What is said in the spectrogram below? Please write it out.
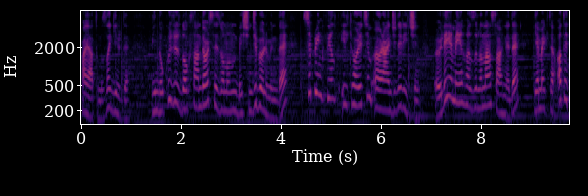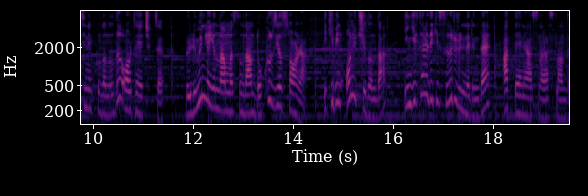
hayatımıza girdi. 1994 sezonunun 5. bölümünde Springfield ilköğretim öğrencileri için öğle yemeği hazırlanan sahnede yemekte at etinin kullanıldığı ortaya çıktı. Bölümün yayınlanmasından 9 yıl sonra 2013 yılında İngiltere'deki sığır ürünlerinde at DNA'sına rastlandı.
